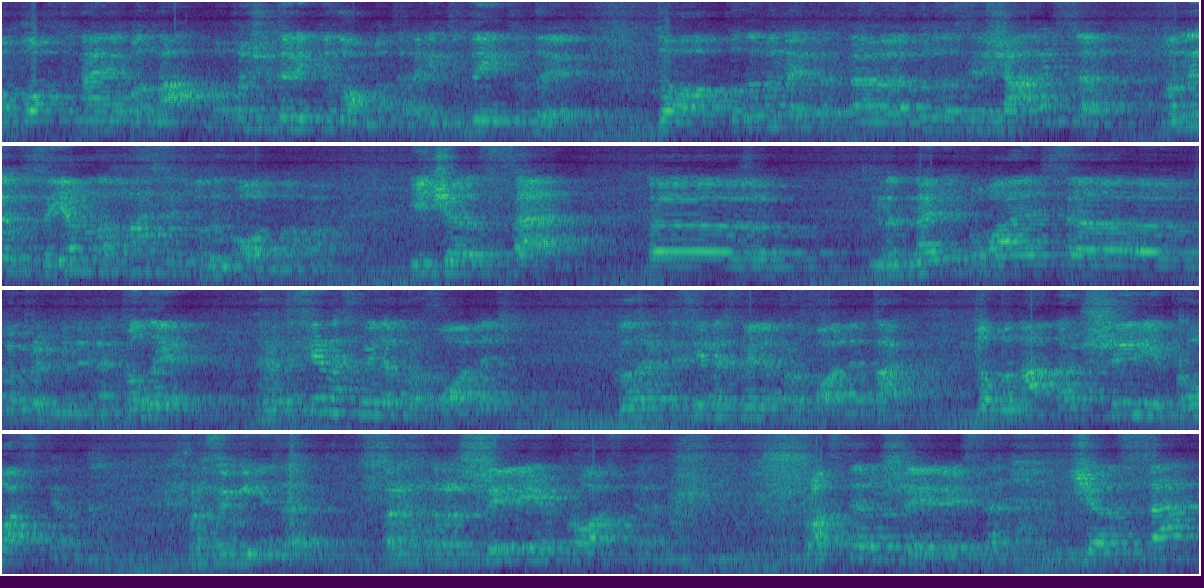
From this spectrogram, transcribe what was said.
обох тунелів однакова по 4 кілометри і туди, і туди, то коли вони е, тут зустрічаються, вони взаємно гасять один одного. І через це е, не відбувається е, випрямлення. Коли гравітаційна хвиля проходить, коли гравітаційна хвиля проходить, так, то вона розширює простір. Розумієте? Розширює простір. Простір розширюється. Через це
